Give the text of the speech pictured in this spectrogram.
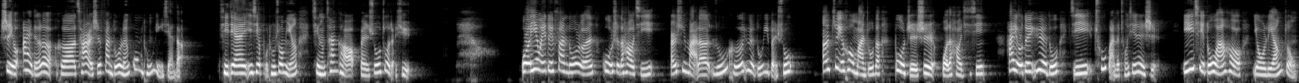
是由艾德勒和查尔斯·范多伦共同领衔的。期间一些补充说明，请参考本书作者序。我因为对范多伦故事的好奇而去买了《如何阅读一本书》，而最后满足的不只是我的好奇心，还有对阅读及出版的重新认识。一气读完后，有两种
